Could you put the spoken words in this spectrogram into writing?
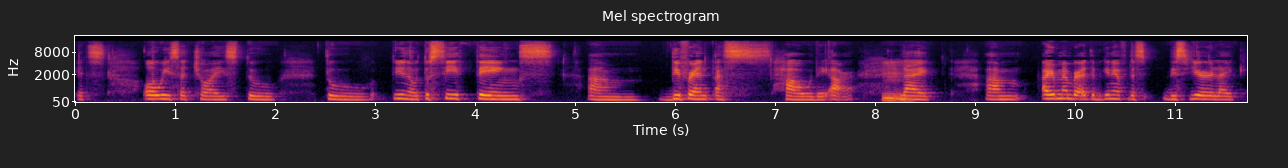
it's always a choice to to you know to see things um different as how they are. Like um i remember at the beginning of this this year like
